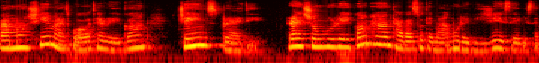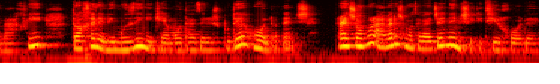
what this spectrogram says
و منشی مطبوعات ریگان جیمز برادی رئیس جمهور ریگان هم توسط مأمور ویژه سرویس مخفی داخل لیموزینی که منتظرش بوده هل داده میشه. رئیس جمهور اولش متوجه نمیشه که تیر خورده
